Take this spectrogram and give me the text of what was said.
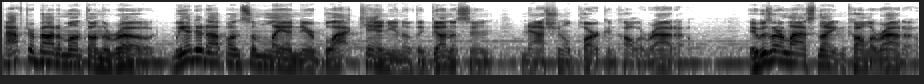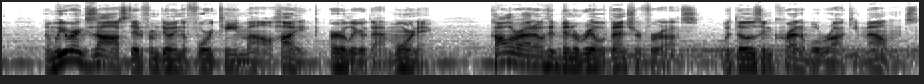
After about a month on the road, we ended up on some land near Black Canyon of the Gunnison National Park in Colorado. It was our last night in Colorado, and we were exhausted from doing a 14 mile hike earlier that morning. Colorado had been a real adventure for us, with those incredible Rocky Mountains.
